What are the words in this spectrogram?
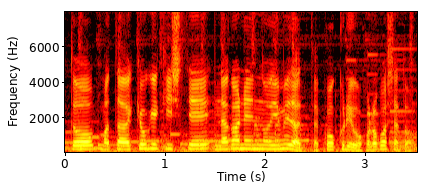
とまた攻撃して長年の夢だった高句麗を滅ぼしたと。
